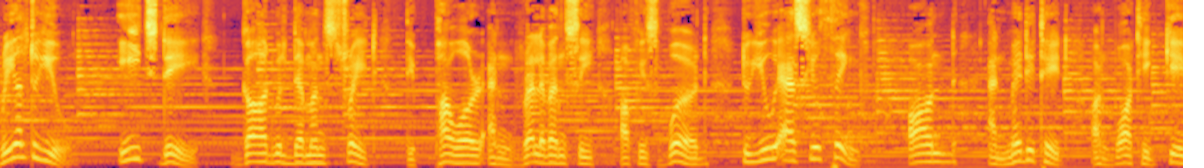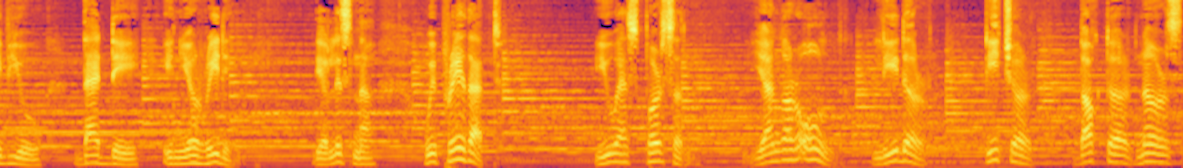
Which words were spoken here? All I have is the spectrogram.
real to you. Each day, God will demonstrate the power and relevancy of His Word to you as you think on and meditate on what He gave you that day in your reading. Dear listener, we pray that you as person, young or old, leader, teacher, doctor, nurse,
